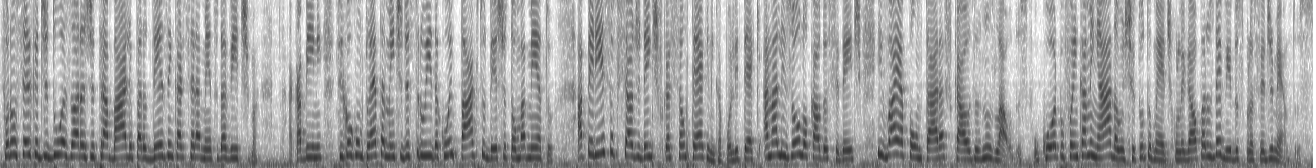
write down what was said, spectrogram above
Foram cerca de duas horas de trabalho para o desencarceramento da vítima. A cabine ficou completamente destruída com o impacto deste tombamento. A perícia oficial de identificação técnica, Politec, analisou o local do acidente e vai apontar as causas nos laudos. O corpo foi encaminhado ao Instituto Médico Legal para os devidos procedimentos.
